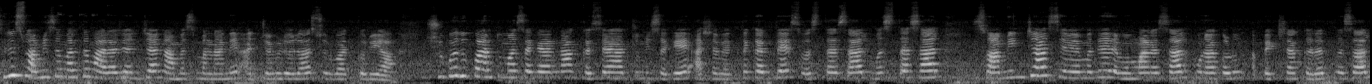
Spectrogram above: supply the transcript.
श्री स्वामी समर्थ महाराजांच्या नामस्मरणाने आजच्या व्हिडिओला सुरुवात करूया. शुभ दुपार तुम्हा सगळ्यांना. कसे आहात तुम्ही सगळे? आशा व्यक्त करते. स्वस्त असाल मस्त असाल. स्वामींच्या सेवेमध्ये रममाण असाल कुणाकडून अपेक्षा करत नसाल.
